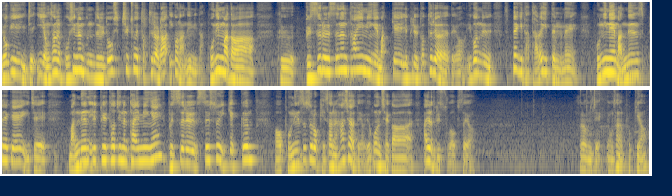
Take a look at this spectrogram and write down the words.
여기 이제 이 영상을 보시는 분들도 17초에 터트려라 이건 아닙니다. 본인마다 그 불스를 쓰는 타이밍에 맞게 1피를 터트려야 돼요. 이거는 스펙이 다 다르기 때문에 본인에 맞는 스펙에 이제 맞는 1필 터지는 타이밍에 불스를 쓸 수 있게끔 어, 본인 스스로 계산을 하셔야 돼요. 이건 제가 알려드릴 수가 없어요. 그럼 이제 영상을 볼게요.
